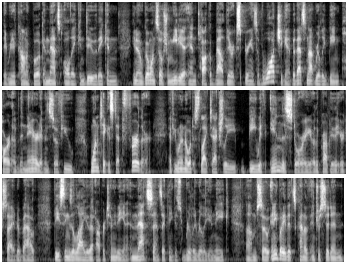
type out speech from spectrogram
they read a comic book, and that's all they can do. They can, you know, go on social media and talk about their experience of watching it, but that's not really being part of the narrative. And so, if you want to take a step further, if you want to know what it's like to actually be within the story or the property that you're excited about, these things allow you that opportunity. And in that sense, I think it's really, really unique. Um, so, anybody that's kind of interested in,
